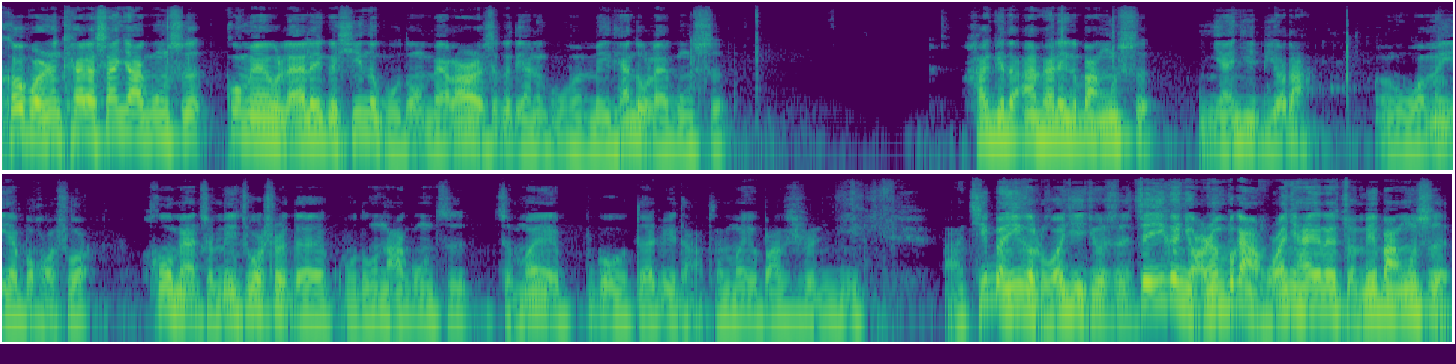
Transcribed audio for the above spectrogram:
合伙人开了三家公司，后面又来了一个新的股东，买了二十个点的股份，每天都来公司，还给他安排了一个办公室，年纪比较大，呃，我们也不好说。后面准备做事的股东拿工资，怎么也不够得罪他，他没有把这事你啊，基本一个逻辑就是，这一个鸟人不干活，你还给他准备办公室，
